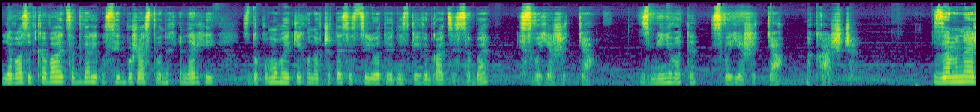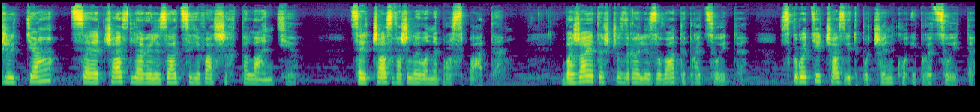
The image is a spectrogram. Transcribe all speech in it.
для вас відкриваються двері у світ божественних енергій, з допомогою яких ви навчитеся зцілювати від низьких вібрацій себе і своє життя, змінювати своє життя на краще. Земне життя це час для реалізації ваших талантів. Цей час важливо не проспати. Бажаєте що зреалізувати, працюйте. Скоротіть час відпочинку і працюйте,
